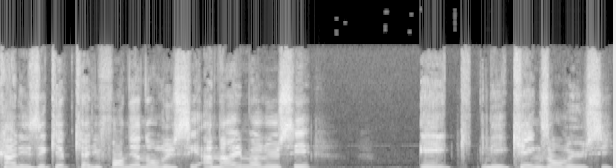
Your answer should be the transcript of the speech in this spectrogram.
Quand les équipes californiennes ont réussi, Anaheim a réussi et les Kings ont réussi.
